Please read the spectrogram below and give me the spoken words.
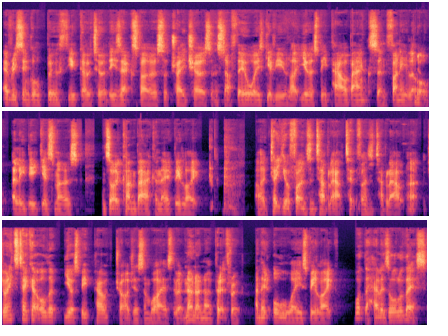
every single booth you go to at these expos, at trade shows and stuff, they always give you like USB power banks and funny little LED gizmos. And so I'd come back and they'd be like, uh, take your phones and tablet out, take the phones and tablet out. Uh, do I need to take out all the USB power chargers and wires? They'd like, no, no, no, put it through. And they'd always be like, what the hell is all of this?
